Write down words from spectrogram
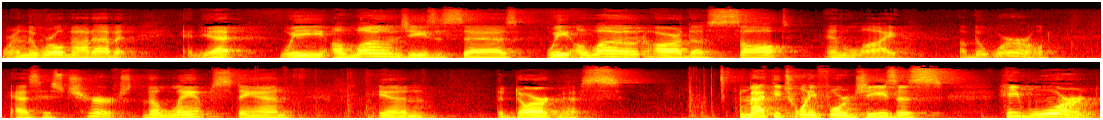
We're in the world, not of it. And yet, we alone, Jesus says, we alone are the salt and light of the world as his church, the lampstand in the darkness. In Matthew 24, Jesus, he warned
